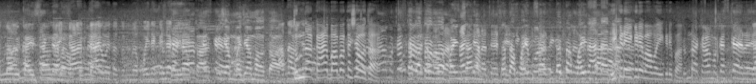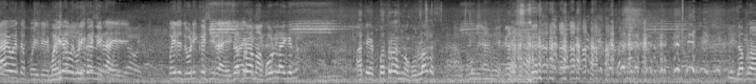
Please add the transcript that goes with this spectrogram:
मी काही. काळात काय होतं तुम्ही पहिले कशा पहिला काळ कशा मजा मावता आता तुमना काय बाबा कशा होता सांग. ना सांगा. सांगा. इकडे इकडे बाबा इकडे पहा कसं काय नाही काय होतं पहिले मजा पहिले होती जोडी का कशी नाही? राहे पहिले जोडी कशी राहे जबरा मा गोड लागेल आता पत्रास ना गोड लागस जबरा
